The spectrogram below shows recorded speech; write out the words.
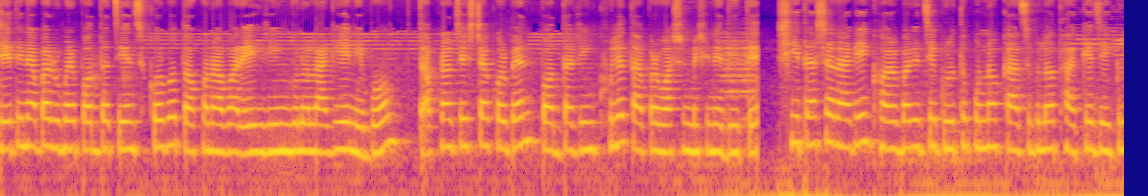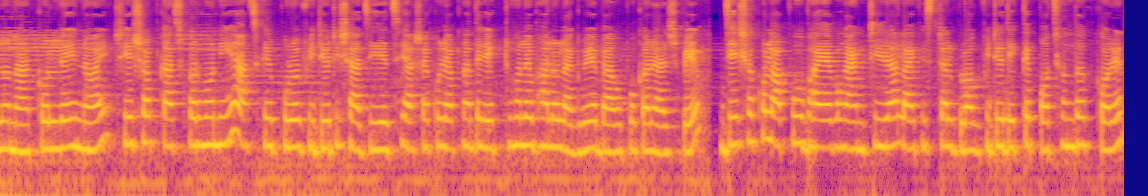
যেদিন আবার রুমের পর্দা চেঞ্জ করব তখন আবার এই রিংগুলো লাগিয়ে নিব। তো আপনারা চেষ্টা করবেন পর্দার রিং খুলে তারপর ওয়াশিং মেশিনে দিতে। শীত আসার আগেই ঘর বাড়ির যে গুরুত্বপূর্ণ কাজগুলো থাকে, যেগুলো না করলেই নয় সেই সব কাজকর্ম নিয়ে আজকের পুরো ভিডিওটি সাজিয়েছি। আশা করি আপনাদের একটু হলে ভালো লাগবে বা উপকার আসবে। যে সকল আপু, ভাই এবং আন্টিরা লাইফস্টাইল ব্লগ ভিডিও দেখতে পছন্দ করেন,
